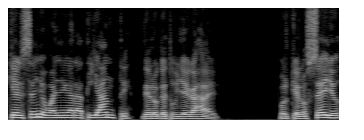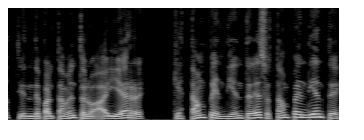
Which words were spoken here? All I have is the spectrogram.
que el sello va a llegar a ti antes de lo que tú llegas a él. Porque los sellos tienen departamentos, los AIR, que están pendientes de eso, están pendientes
